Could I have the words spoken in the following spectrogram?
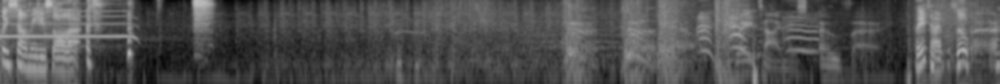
Please tell me you saw that. Playtime is over. Playtime is over.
